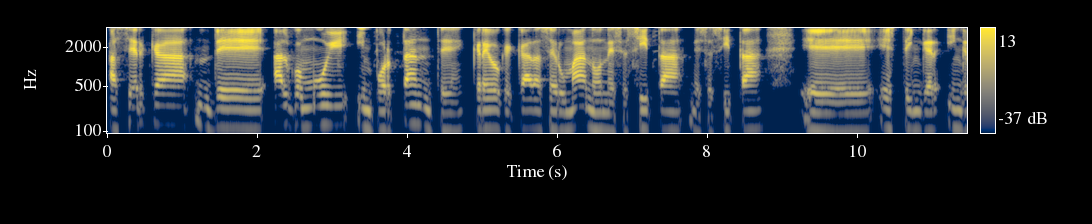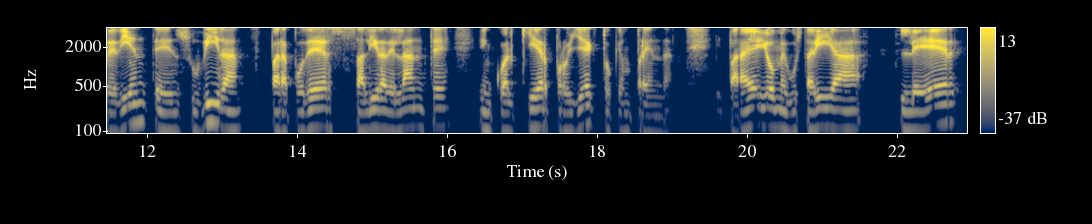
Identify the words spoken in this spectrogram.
acerca de algo muy importante. Creo que cada ser humano necesita, necesita eh, este ingrediente en su vida para poder salir adelante en cualquier proyecto que emprenda. Para ello me gustaría leer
